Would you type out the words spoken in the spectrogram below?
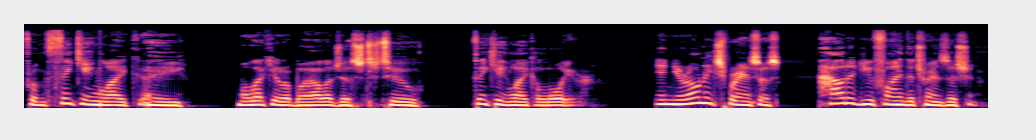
from thinking like a molecular biologist to thinking like a lawyer. In your own experiences, how did you find the transition?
